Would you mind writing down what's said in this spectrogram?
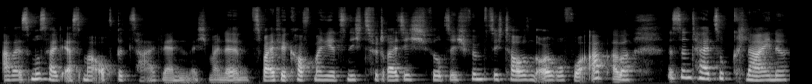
Aber es muss halt erstmal auch bezahlt werden. Ich meine, im Zweifel kauft man jetzt nichts für 30, 40, 50.000 Euro vorab, aber es sind halt so kleine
